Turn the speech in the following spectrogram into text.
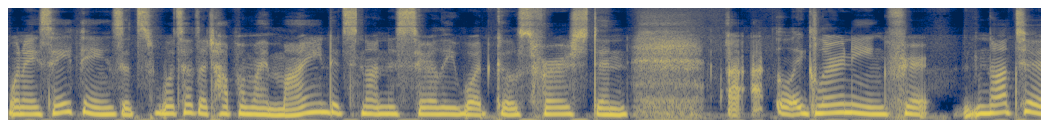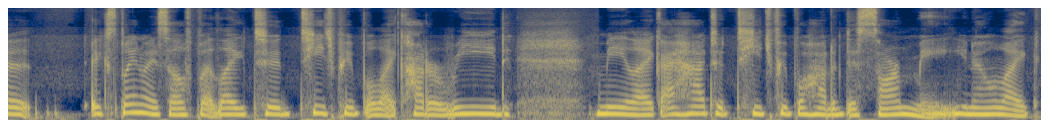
when I say things, it's what's at the top of my mind. It's not necessarily what goes first. And uh, like learning for not to explain myself, but like to teach people like how to read me. Like I had to teach people how to disarm me, you know, like,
